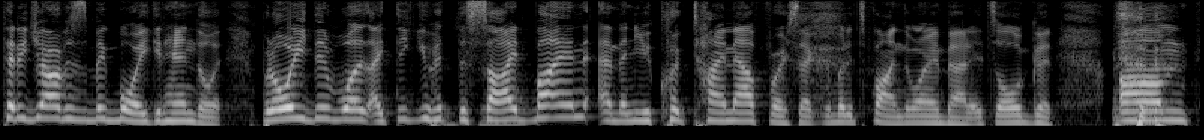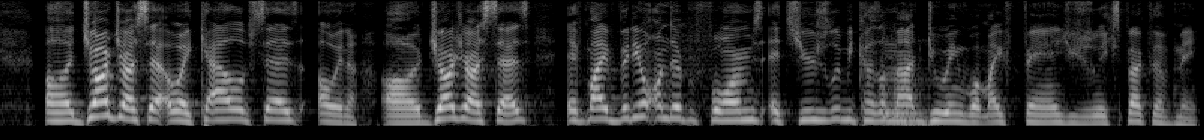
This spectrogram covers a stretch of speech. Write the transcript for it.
Teddy Jarvis is a big boy. He can handle it. But all you did was, I think you hit the side button and then you click timeout for a second. But it's fine. Don't worry about it. It's all good. Um, uh, Jar Jar said. Oh wait, Caleb says. Oh wait, no. Uh, Jar Jar says, if my video underperforms, it's usually because I'm not doing what my fans usually expect of me,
